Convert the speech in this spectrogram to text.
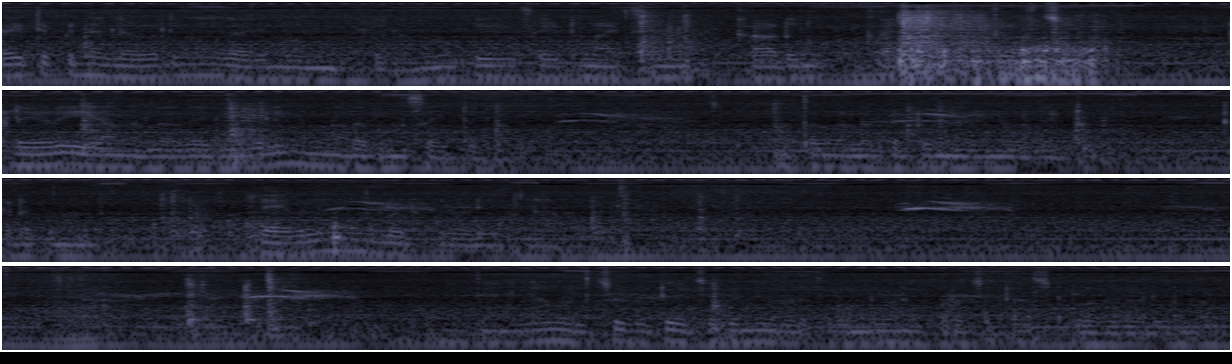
സൈറ്റിൽ പിന്നെ ലെവലിങ് കാര്യങ്ങളൊന്നും നോക്കില്ല നമുക്ക് ഈ സൈറ്റ് മാക്സിമം കാർഡും കാര്യങ്ങളൊക്കെ ക്ലിയർ ചെയ്യാന്നുള്ളത് ലെവലിംഗ് നടക്കുന്ന നടക്കുന്ന സൈറ്റില്ല മൊത്തം വെള്ളക്കെട്ടും കാര്യങ്ങളൊക്കെ ഇട്ട് കിടക്കുന്നുണ്ട്. ലെവലിംഗ് എന്നുള്ളൊരു പരിപാടിയില്ല ഇതെല്ലാം വലിച്ചു കൂട്ടി വെച്ചേക്കുന്ന എടുത്ത് കൊണ്ടുപോകണമെങ്കിൽ കുറച്ച് ടാസ്ക്കുള്ള പരിപാടി ഉണ്ടാവും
